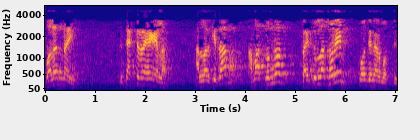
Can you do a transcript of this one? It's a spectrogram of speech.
বলেন নাই চারটে রেখে গেলাম। আল্লাহর কিতাব, আমার সুন্নত, বাইতুল্লাহ শরীফ, মদিনার মসজিদ।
